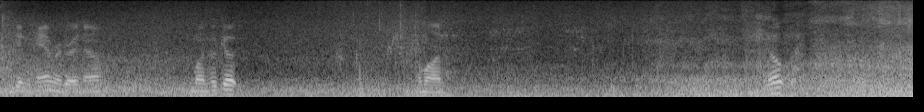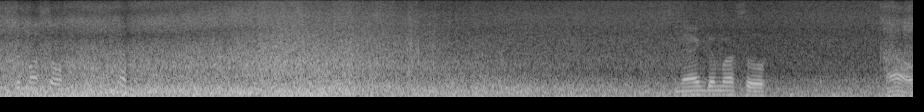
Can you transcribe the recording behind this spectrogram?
I'm getting hammered right now. Come on, hook up. Come on. Nope. The mussel. Snag the mussel. Ow.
